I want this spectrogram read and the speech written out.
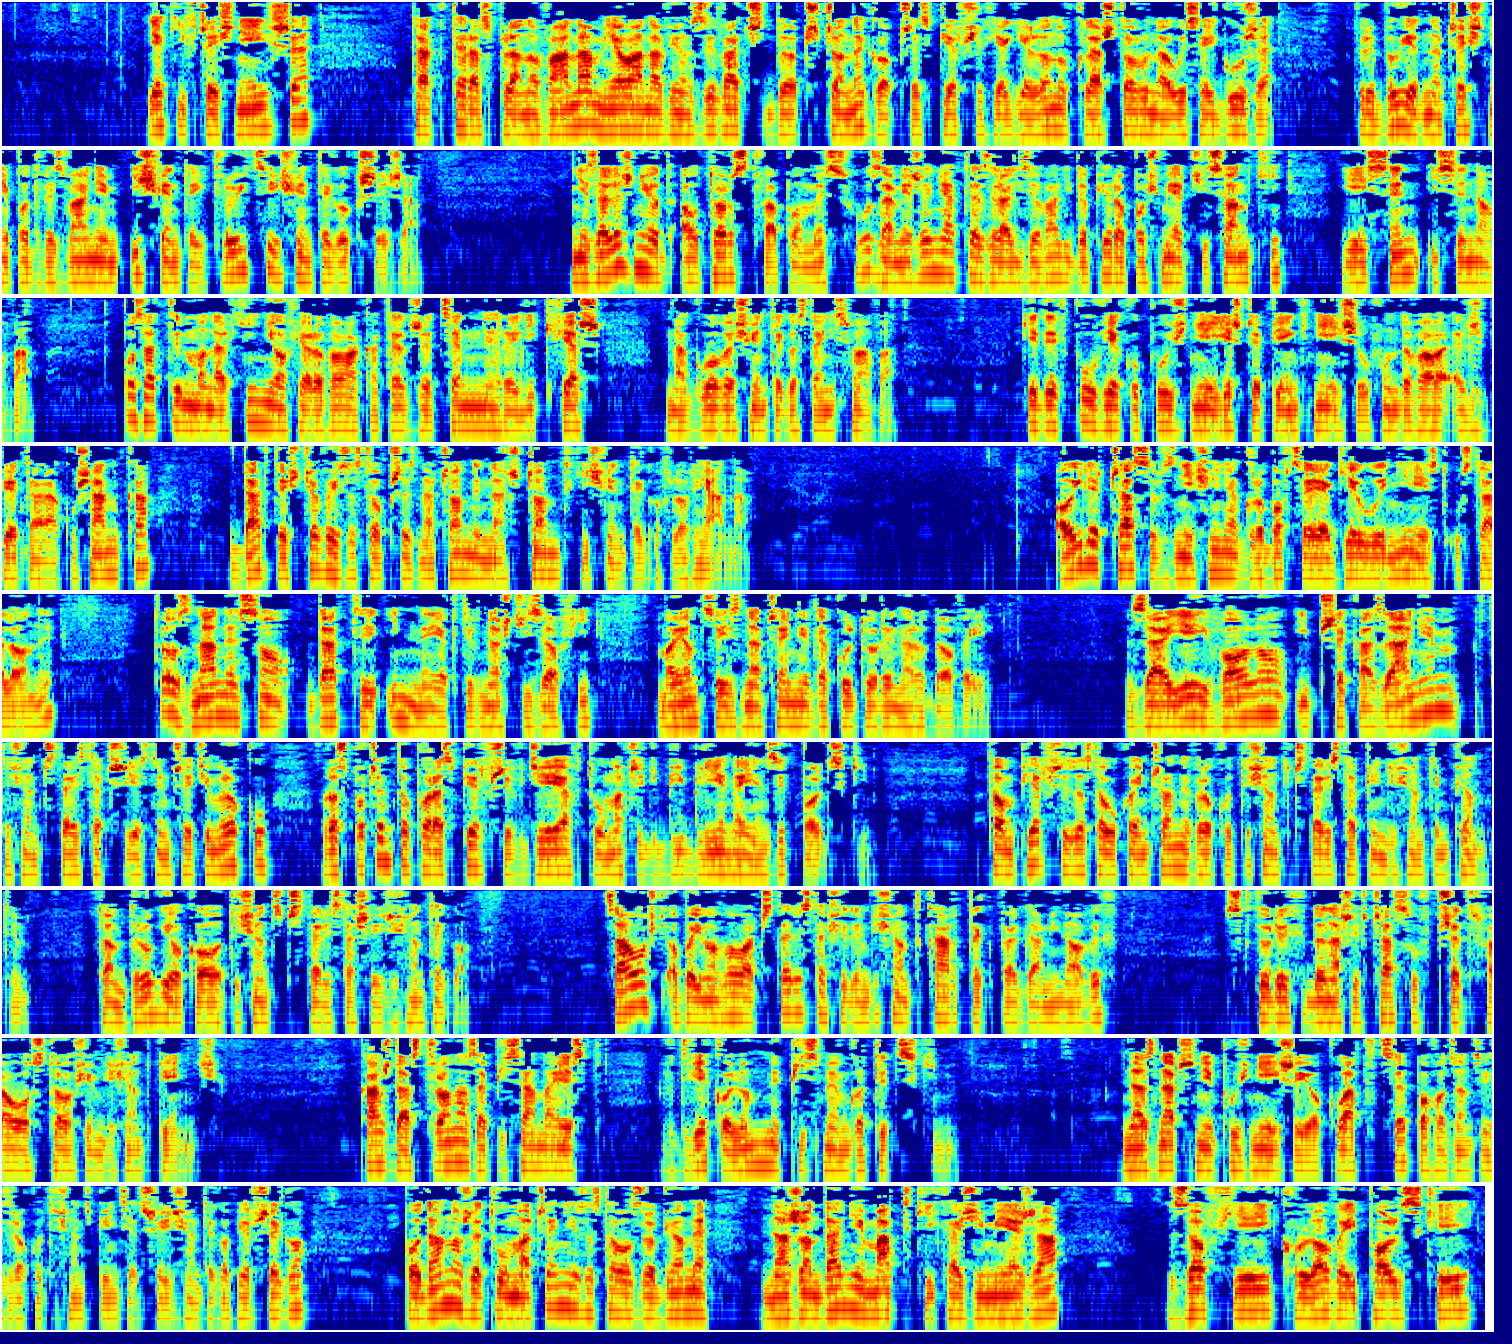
Jak i wcześniejsze, tak teraz planowana, miała nawiązywać do czczonego przez pierwszych Jagiellonów klasztoru na Łysej Górze, który był jednocześnie pod wezwaniem i Świętej Trójcy i Świętego Krzyża. Niezależnie od autorstwa pomysłu, zamierzenia te zrealizowali dopiero po śmierci Sonki, jej syn i synowa. Poza tym monarchini ofiarowała katedrze cenny relikwiarz na głowę świętego Stanisława. Kiedy w pół wieku później jeszcze piękniejszy ufundowała Elżbieta Rakuszanka, dar teściowej został przeznaczony na szczątki świętego Floriana. O ile czas wzniesienia grobowca Jagieły nie jest ustalony, to znane są daty innej aktywności Zofii, mającej znaczenie dla kultury narodowej. Za jej wolą i przekazaniem w 1433 roku rozpoczęto po raz pierwszy w dziejach tłumaczyć Biblię na język polski. Tom pierwszy został ukończony w roku 1455, tom drugi około 1460. Całość obejmowała 470 kartek pergaminowych, z których do naszych czasów przetrwało 185. Każda strona zapisana jest w dwie kolumny pismem gotyckim. Na znacznie późniejszej okładce, pochodzącej z roku 1561, podano, że tłumaczenie zostało zrobione na żądanie matki Kazimierza, Zofiej Królowej Polskiej,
